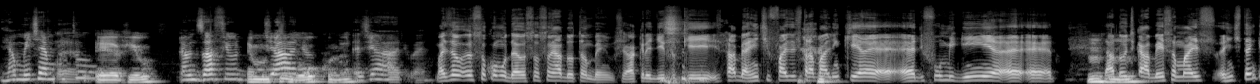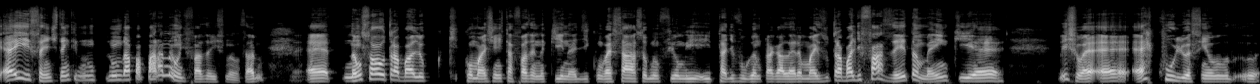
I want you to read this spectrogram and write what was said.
realmente é muito. É, é viu? É um desafio é muito diário. louco, né? É diário, é. Mas eu, eu sou como o Del, eu sou sonhador também. Eu acredito que, sabe, a gente faz esse trabalhinho que é, é de formiguinha, é, é uhum. dá dor de cabeça, mas a gente tem É isso, a gente tem que. Não, não dá pra parar, não, de fazer isso, não, sabe? É, não só o trabalho, que, como a gente tá fazendo aqui, né? De conversar sobre um filme e tá divulgando pra galera, mas o trabalho de fazer também, que é bicho, é, é, é hercúleo, assim, o,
